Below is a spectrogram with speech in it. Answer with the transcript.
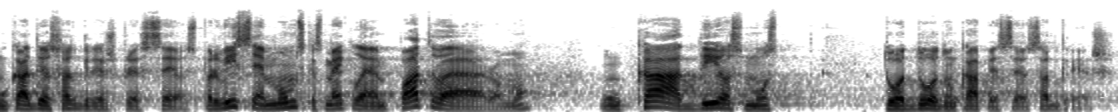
un kā Dievs atgriežas pie sevis. Par visiem mums, kas meklējam patvērumu, un kā Dievs mums to dod un kā pie sevis atgriežas.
